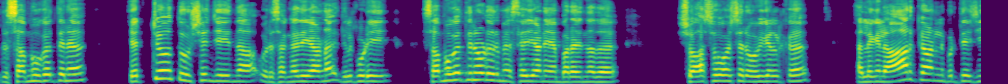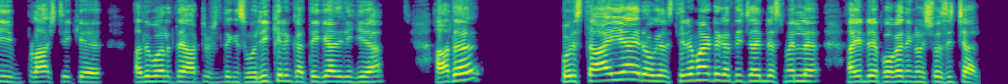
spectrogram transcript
ഒരു സമൂഹത്തിന് ഏറ്റവും ദൂഷ്യം ചെയ്യുന്ന ഒരു സംഗതിയാണ്. ഇതിൽ കൂടി സമൂഹത്തിനോട് ഒരു മെസ്സേജാണ് ഞാൻ പറയുന്നത്. ശ്വാസകോശ രോഗികൾക്ക് അല്ലെങ്കിൽ ആർക്കാണെങ്കിലും പ്രത്യേകിച്ച് ഈ പ്ലാസ്റ്റിക് അതുപോലത്തെ ആർട്ടിഫിഷ്യൽ തിങ്സ് ഒരിക്കലും കത്തിക്കാതിരിക്കുക. അത് ഒരു സ്ഥായിയായ രോഗികൾ സ്ഥിരമായിട്ട് കത്തിച്ച് അതിന്റെ സ്മെല്ല് അതിന്റെ പുക നിങ്ങൾ ശ്വസിച്ചാൽ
